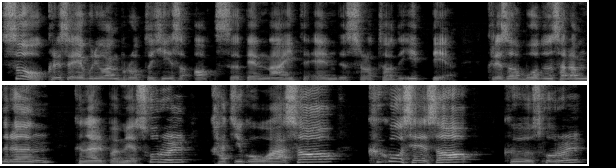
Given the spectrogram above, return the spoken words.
So 그래서 everyone brought his ox that night and slaughtered it there. 그래서 모든 사람들은 그날 밤에 소를 가지고 와서 그곳에서 그 소를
